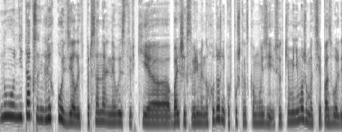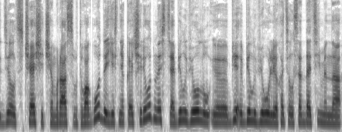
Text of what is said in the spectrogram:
Ну, не так легко делать персональные выставки э, больших современных художников в Пушкинском музее. Все-таки мы не можем это себе позволить делать чаще, чем раз в два года. Есть некая очередность, а Белую Виолу, э, Белую Виоле хотелось отдать именно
